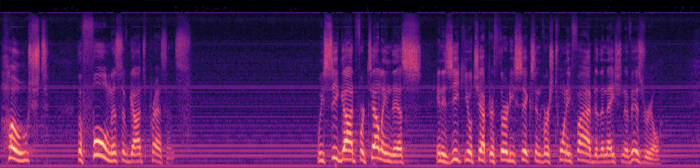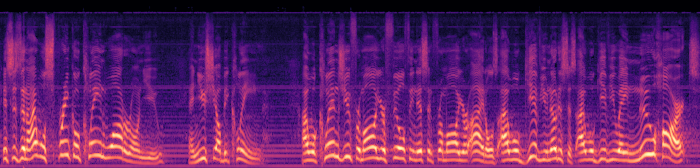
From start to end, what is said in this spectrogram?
host the fullness of God's presence. We see God foretelling this in Ezekiel chapter 36 and verse 25 to the nation of Israel. It says, And I will sprinkle clean water on you, and you shall be clean. I will cleanse you from all your filthiness and from all your idols. I will give you, notice this, I will give you a new heart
